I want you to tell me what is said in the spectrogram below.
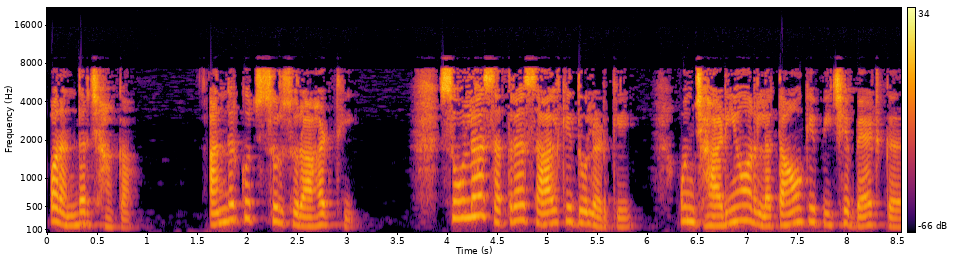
اور اندر جھانکا۔ اندر کچھ سرسراہٹ تھی۔ سولہ سترہ سال کے دو لڑکے ان جھاڑیوں اور لتاؤں کے پیچھے بیٹھ کر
